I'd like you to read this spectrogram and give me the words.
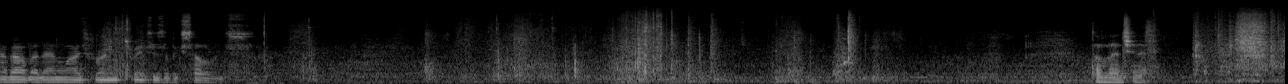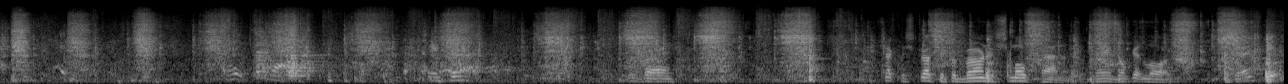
Have outlet analyzed for any traces of accelerants. Don't mention it. Hey, Tim. Check the structure for burn and smoke patterns, okay? Don't get lost, okay?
